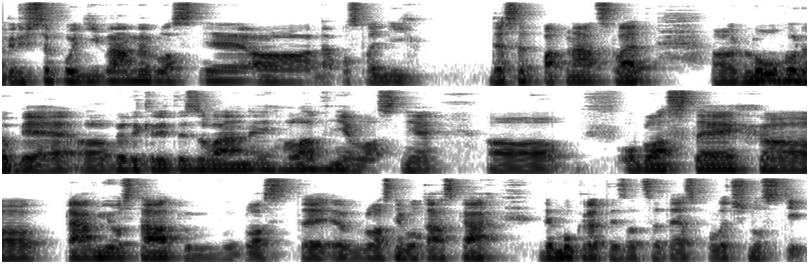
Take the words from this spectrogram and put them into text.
když se podíváme vlastně na posledních 10-15 let, dlouhodobě byly kritizovány hlavně vlastně v oblastech právního státu, v, oblasti, vlastně v otázkách demokratizace té společnosti.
